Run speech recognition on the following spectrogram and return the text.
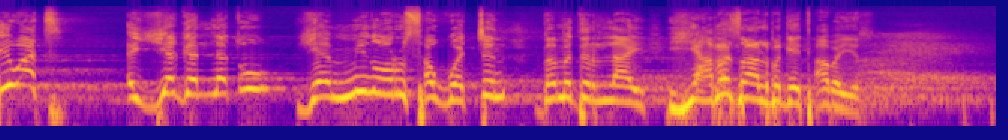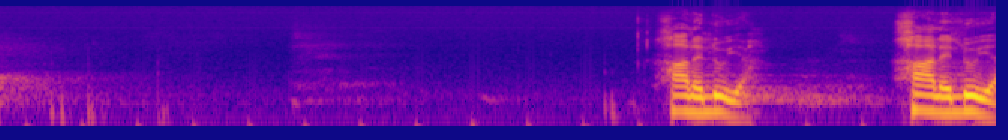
ህይወት እየገለጡ የሚኖሩ ሰዎችን በምድር ላይ ያበዛል በጌታ በኢየሱስ ሃሌሉያ ሃሌሉያ።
